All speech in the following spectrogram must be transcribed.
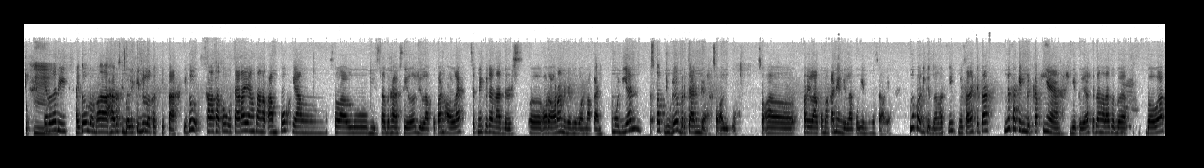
Hmm. Itu tadi itu uh, harus dibalikin dulu ke kita. Itu salah satu cara yang sangat ampuh yang selalu bisa berhasil dilakukan oleh significant others uh, orang-orang dengan gangguan makan. Kemudian stop juga bercanda soal itu, soal perilaku makan yang dilakuin misalnya lu kok dikit banget sih misalnya kita ini saking dekatnya gitu ya kita ngerasa bahwa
